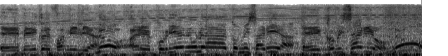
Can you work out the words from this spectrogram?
Eh, médico de familia. ¡No! eh, ocurría en una comisaría. Eh, comisario. ¡No!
